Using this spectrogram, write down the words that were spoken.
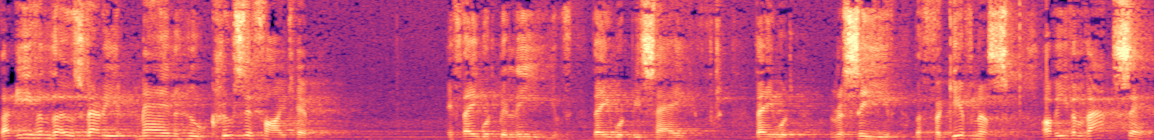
that even those very men who crucified him, if they would believe, they would be saved. They would receive the forgiveness of even that sin.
